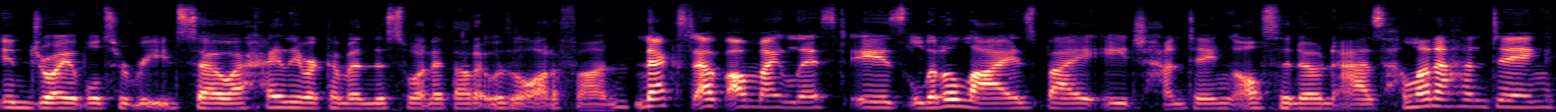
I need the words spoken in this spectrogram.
enjoyable to read. So I highly recommend this one. I thought it was a lot of fun. Next up on my list is Little Lies by H. Hunting, also known as Helena Hunting.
